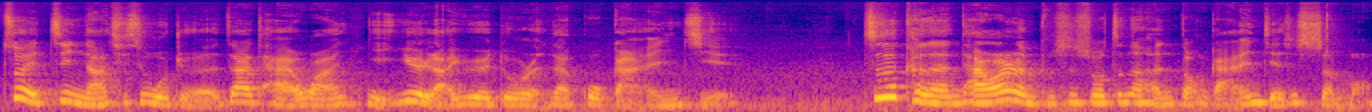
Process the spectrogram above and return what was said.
最近啊，其实我觉得在台湾也越来越多人在过感恩节。就是可能台湾人不是说真的很懂感恩节是什么，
